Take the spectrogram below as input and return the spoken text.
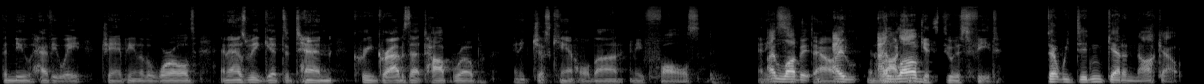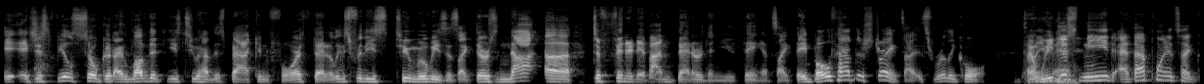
the new heavyweight champion of the world. And as we get to 10, Creed grabs that top rope and he just can't hold on and he falls. And he I love it. Down, I- and I Rocky love- gets to his feet. that we didn't get a knockout. It, it just feels so good. I love that these two have this back and forth. That at least for these two movies, it's like there's not a definitive "I'm better than you" thing. It's like they both have their strengths. It's really cool. And we man. just need at that point it's like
